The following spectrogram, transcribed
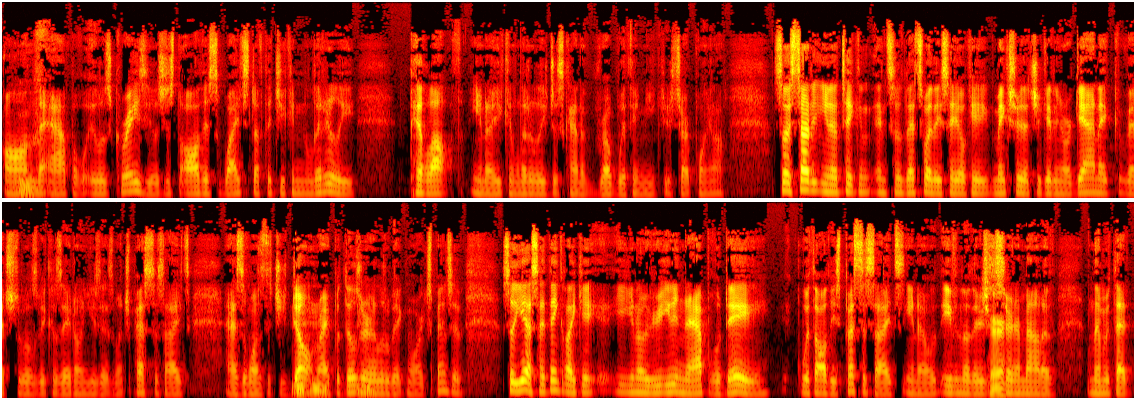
on the apple. It was crazy. It was just all this white stuff that you can literally peel off. You know, you can literally just kind of rub with it and you can start pulling off. So I started, you know, taking, and so that's why they say, okay, make sure that you're getting organic vegetables because they don't use as much pesticides as the ones that you don't, mm-hmm. right? But those are a mm-hmm. little bit more expensive. So yes, I think like it, you know, if you're eating an apple a day with all these pesticides, you know, even though there's Sure. a certain amount of limit that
